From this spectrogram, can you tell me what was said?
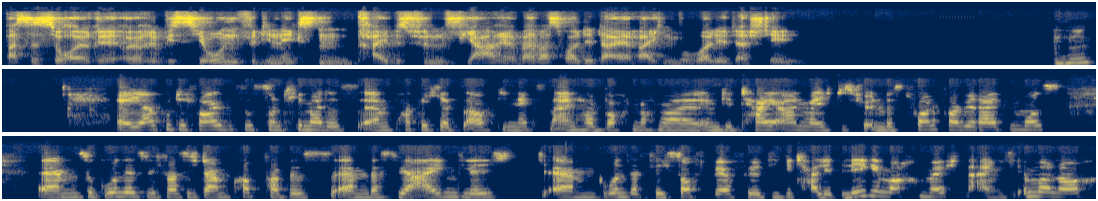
was ist so eure, eure Vision für die nächsten drei bis fünf Jahre? Was, was wollt ihr da erreichen? Wo wollt ihr da stehen? Mhm. Äh, ja, gute Frage. Das ist so ein Thema, das ähm, packe ich jetzt auch die nächsten eineinhalb Wochen nochmal im Detail an, weil ich das für Investoren vorbereiten muss. Ähm, so grundsätzlich, was ich da im Kopf habe, ist, ähm, dass wir eigentlich ähm, grundsätzlich Software für digitale Belege machen möchten, eigentlich immer noch.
